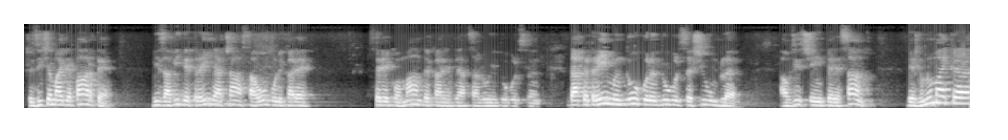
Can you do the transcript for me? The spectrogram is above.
Și zice mai departe, vis-a-vis de trăirea aceasta a omului care se recomandă care în viața lui Duhul Sfânt. Dacă trăim în Duhul, în Duhul să și umblăm. Auziți ce interesant? Deci nu numai că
